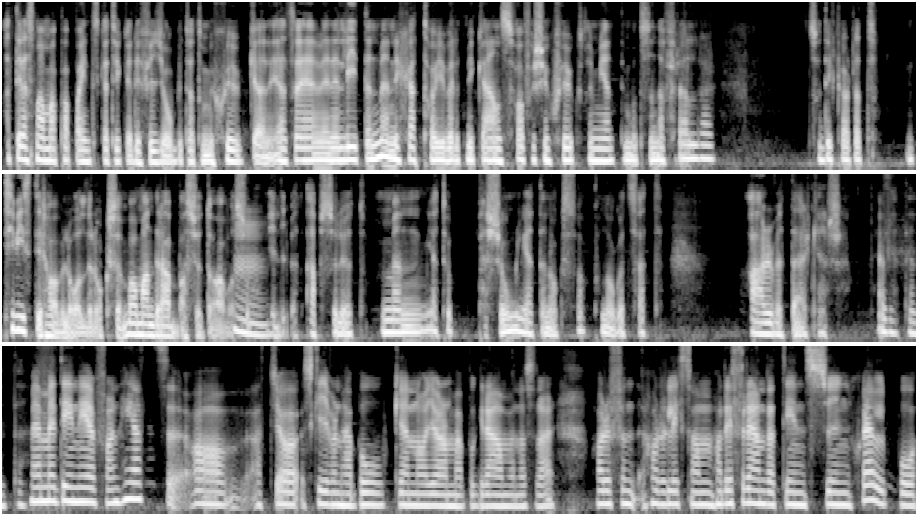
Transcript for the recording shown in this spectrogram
att deras mamma och pappa inte ska tycka det är för jobbigt att de är sjuka. Alltså, en liten människa tar ju väldigt mycket ansvar för sin sjukdom gentemot sina föräldrar. Så det är klart att till viss del har väl ålder också, vad man drabbas av och så mm. i livet. Absolut. Men jag tror personligheten också på något sätt. Arvet där kanske. Jag vet inte. Men med din erfarenhet av att jag skriver den här boken och gör de här programmen och sådär. Har, du, har, du liksom, har det förändrat din syn själv på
